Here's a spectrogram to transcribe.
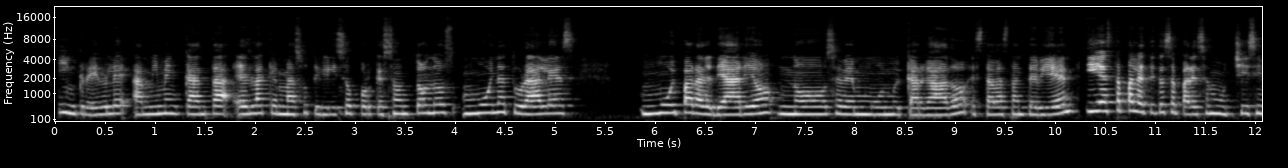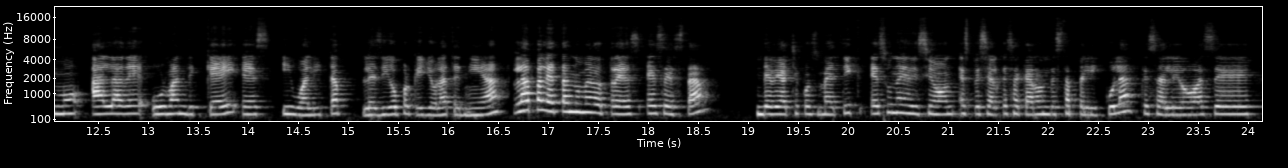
increíble, a mí me encanta, es la que más utilizo porque son tonos muy naturales, muy para el diario, no se ve muy muy cargado, está bastante bien. Y esta paletita se parece muchísimo a la de Urban Decay, es igualita, les digo porque yo la tenía. La paleta número 3 es esta, de BH Cosmetic, es una edición especial que sacaron de esta película que salió hace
